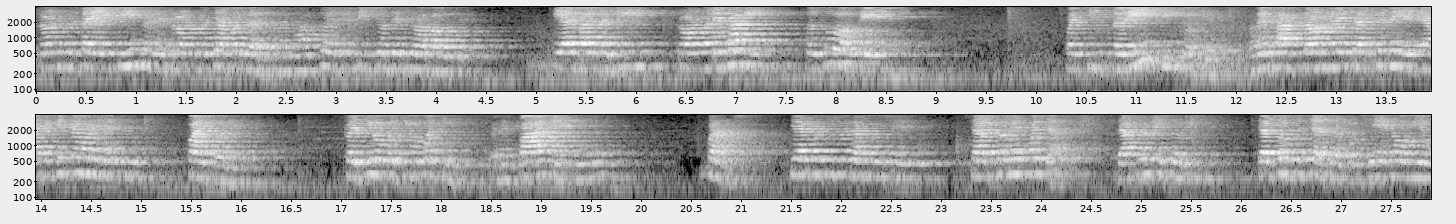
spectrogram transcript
ત્રણ સત્તા એકવીસ અને ત્રણ પચાસ પંદર. તમે ભાગશો એટલે પિંચોતેર જવાબ આવશે. ત્યારબાદ હજી ત્રણ વડે ભાગી. તો શું આવશે? પચીસ તરી પંચોતેર. હવે ભાગ ત્રણ વડે ચાલશે નહીં, એટલે આપણે કેટલા વડે લેશું 5 વડે. પચીઓ પચીઓ પચીસ. અને પાંચ એકુ પાંચ. ત્યાર પછીનો દાખલો છે ચારસો ને પચાસ. દાખલો નહીં સોરી ચારસો પચાસ રકમ છે એનો અવયવ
